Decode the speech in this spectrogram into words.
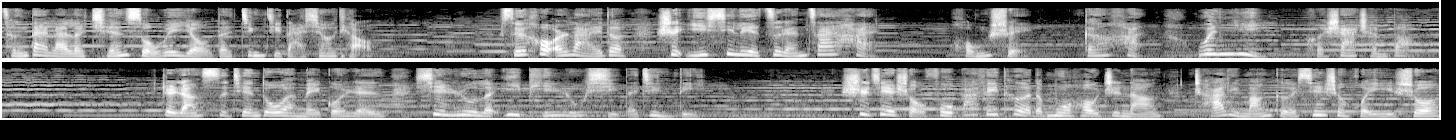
曾带来了前所未有的经济大萧条，随后而来的是一系列自然灾害。洪水、干旱、瘟疫和沙尘暴，这让四千多万美国人陷入了一贫如洗的境地。世界首富巴菲特的幕后智囊查理芒格先生回忆说：“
